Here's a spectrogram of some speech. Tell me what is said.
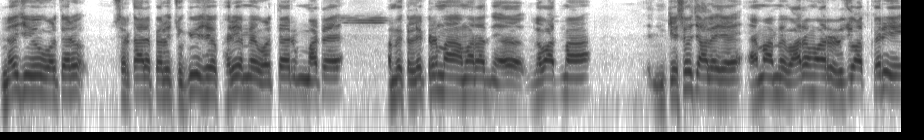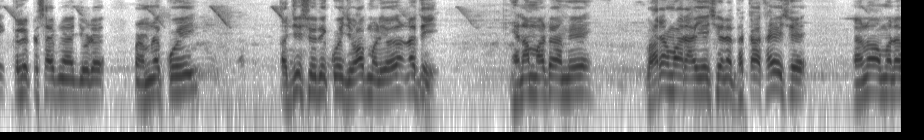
ન જેવું વળતર સરકારે પહેલું ચૂક્યું છે, ફરી અમે વળતર માટે અમે કલેક્ટરમાં, અમારા લવાદમાં કેસો ચાલે છે, એમાં અમે વારંવાર રજૂઆત કરી કલેક્ટર સાહેબના જોડે, પણ અમને કોઈ હજી સુધી કોઈ જવાબ મળ્યો નથી. એના માટે અમે વારંવાર આવીએ છીએ અને ધક્કા ખાઈએ છીએ. એનો અમને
